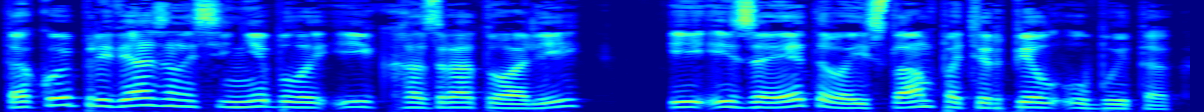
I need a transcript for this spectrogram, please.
Такой привязанности не было и к Хазрату Али, и из-за этого ислам потерпел убыток.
